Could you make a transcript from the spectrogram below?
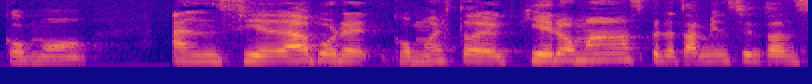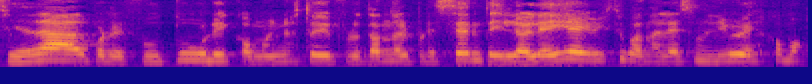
como ansiedad por como esto de quiero más, pero también siento ansiedad por el futuro y como no estoy disfrutando el presente. Y lo leía y viste cuando lees un libro y es como,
